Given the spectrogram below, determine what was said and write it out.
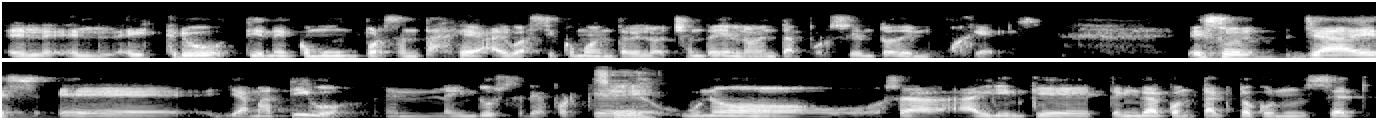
el, el, crew tiene como un porcentaje, algo así como entre el 80 y el 90% de mujeres. Eso ya es eh, llamativo en la industria, porque uno, o sea, alguien que tenga contacto con un set,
